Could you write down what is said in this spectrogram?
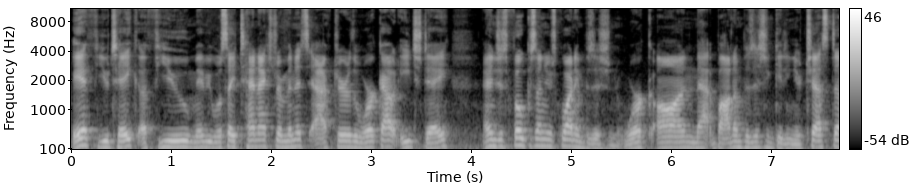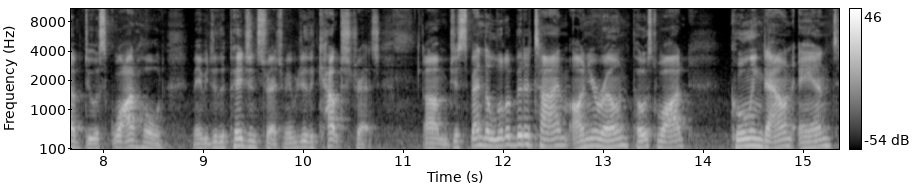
if you take a few, maybe we'll say 10 extra minutes after the workout each day and just focus on your squatting position. Work on that bottom position, getting your chest up, do a squat hold, maybe do the pigeon stretch, maybe do the couch stretch. Um, just spend a little bit of time on your own post WOD, cooling down and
